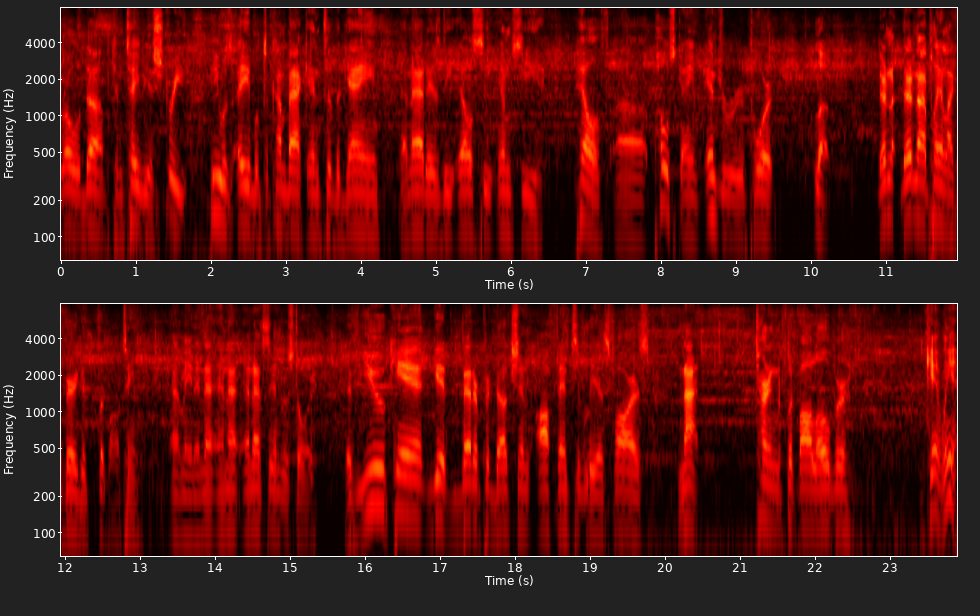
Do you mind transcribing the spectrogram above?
rolled up, Kentavius Street. He was able to come back into the game, and that is the LCMC Health uh, post-game injury report. Look, they're not, they're not playing like a very good football team. I mean, and that, and that, and that's the end of the story. If you can't get better production offensively, as far as not turning the football over, you can't win.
